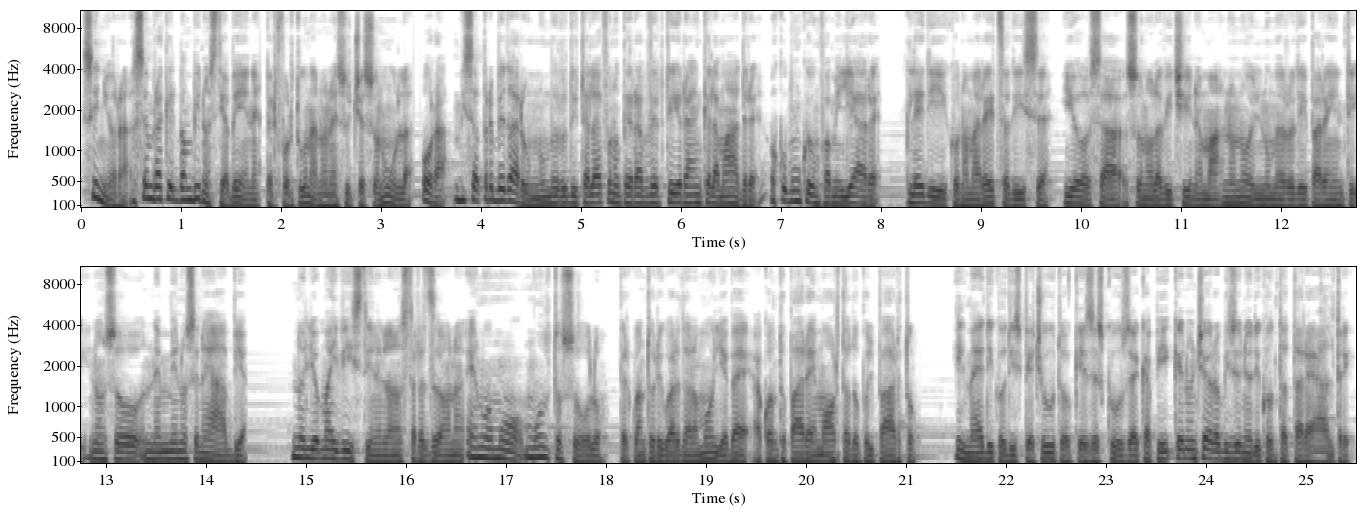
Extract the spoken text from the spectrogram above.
Signora, sembra che il bambino stia bene, per fortuna non è successo nulla. Ora, mi saprebbe dare un numero di telefono per avvertire anche la madre, o comunque un familiare? Glady con amarezza disse, io sa, sono la vicina, ma non ho il numero dei parenti, non so nemmeno se ne abbia. Non li ho mai visti nella nostra zona, è un uomo molto solo. Per quanto riguarda la moglie, beh, a quanto pare è morta dopo il parto. Il medico, dispiaciuto, chiese scusa e capì che non c'era bisogno di contattare altri.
